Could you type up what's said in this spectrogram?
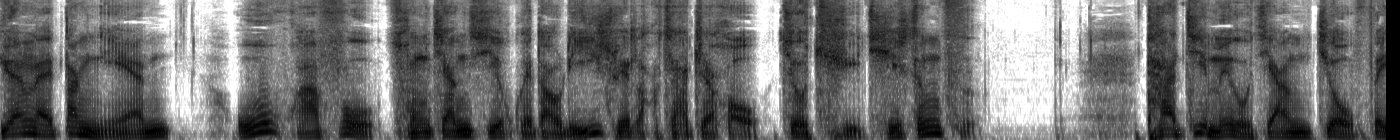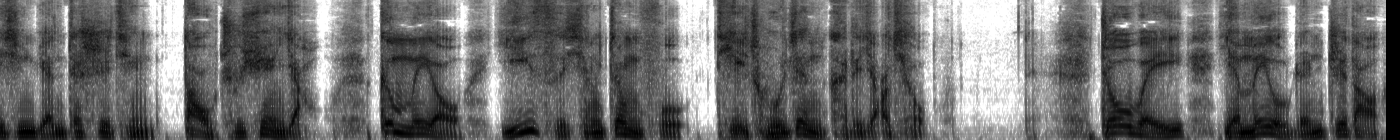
原来当年。吴华富从江西回到丽水老家之后，就娶妻生子。他既没有将救飞行员的事情到处炫耀，更没有以此向政府提出任何的要求。周围也没有人知道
